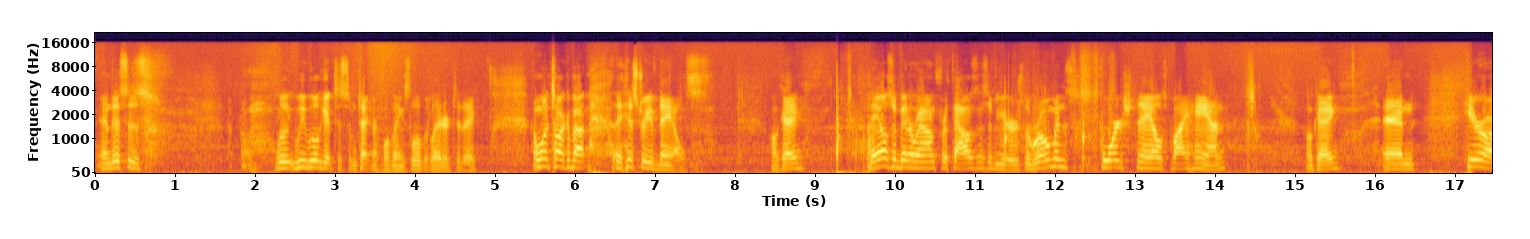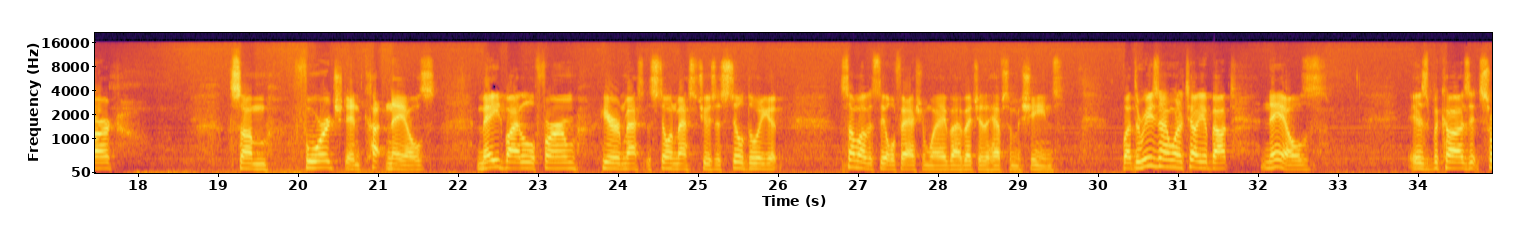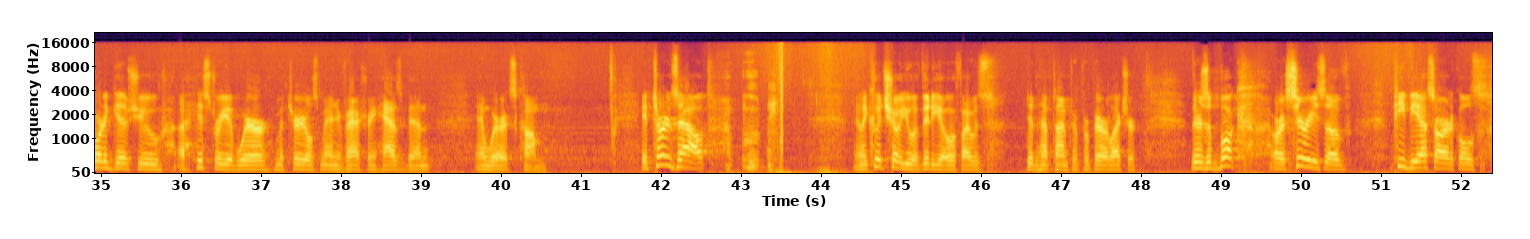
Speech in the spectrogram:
and this is, we, we will get to some technical things a little bit later today. I want to talk about the history of nails. Okay? Nails have been around for thousands of years. The Romans forged nails by hand. Okay? And here are some forged and cut nails made by a little firm here in Mass still in Massachusetts, still doing it. Some of it's the old-fashioned way, but I bet you they have some machines. But the reason I want to tell you about nails is because it sort of gives you a history of where materials manufacturing has been and where it's come. It turns out, and I could show you a video if I was didn't have time to prepare a lecture. There's a book or a series of PBS articles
